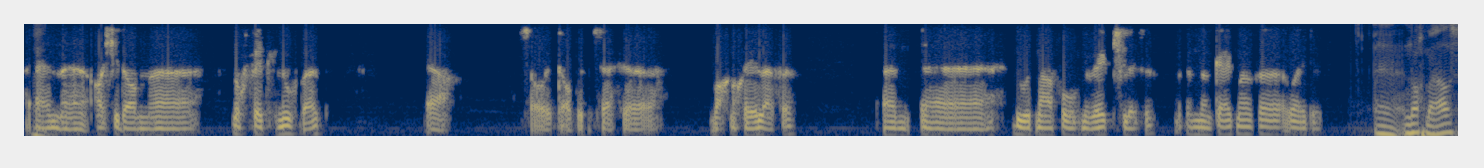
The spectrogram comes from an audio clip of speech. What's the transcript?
En eh, als je dan eh, nog fit genoeg bent, ja, zou ik altijd zeggen, wacht nog heel even. En eh, doe het na volgende week beslissen. En dan kijk maar wat je doet. Nogmaals,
